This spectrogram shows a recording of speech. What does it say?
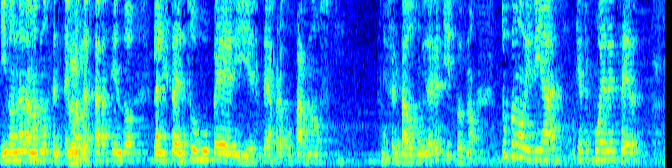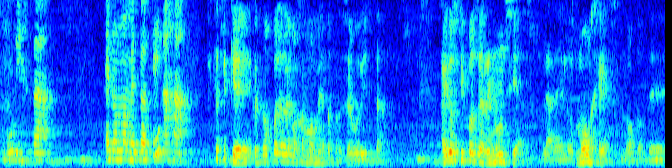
y no nada más nos sentemos Claro. a estar haciendo la lista del súper y este, a preocuparnos sentados muy derechitos, ¿no? ¿Tú cómo dirías que se puede ser budista? En un momento así. Ajá, Fíjate que, que no puede haber mejor momento para ser budista. Hay dos tipos de renuncias. La de los monjes, ¿no? donde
